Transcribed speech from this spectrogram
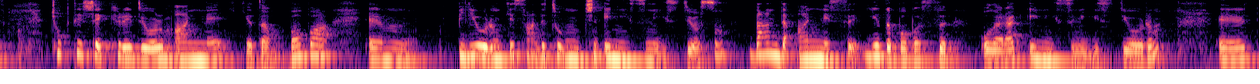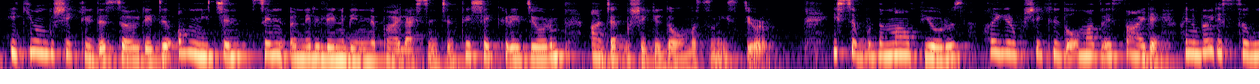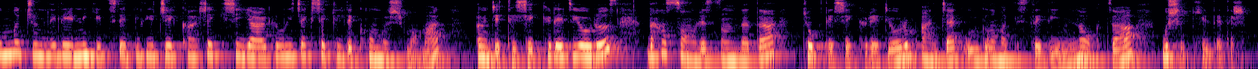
Çok teşekkür ediyorum anne ya da baba. E, biliyorum ki sen de torun için en iyisini istiyorsun. Ben de annesi ya da babası olarak en iyisini istiyorum. E, hekim bu şekilde söyledi. Onun için senin önerilerini benimle paylaştığın için teşekkür ediyorum. Ancak bu şekilde olmasını istiyorum. İşte burada ne yapıyoruz? Hayır bu şekilde olmaz vesaire. Hani böyle savunma cümlelerini getirebilecek, karşı kişi yargılayacak şekilde konuşmamak. Önce teşekkür ediyoruz. Daha sonrasında da çok teşekkür ediyorum. Ancak uygulamak istediğim nokta bu şekildedir.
